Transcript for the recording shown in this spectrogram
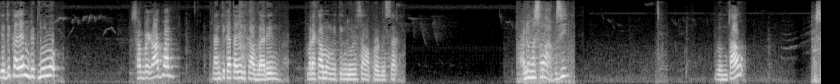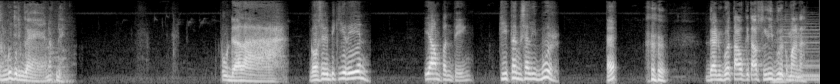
Jadi kalian break dulu. Sampai kapan? Nanti katanya dikabarin. Mereka mau meeting dulu sama produser. Ada masalah apa sih? Belum tahu. Perasaan gue jadi nggak enak deh. Udahlah, gak usah dipikirin. Yang penting kita bisa libur. Eh? Dan gue tahu kita harus libur ke mana.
